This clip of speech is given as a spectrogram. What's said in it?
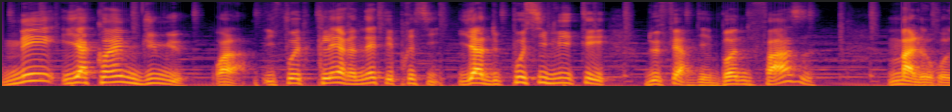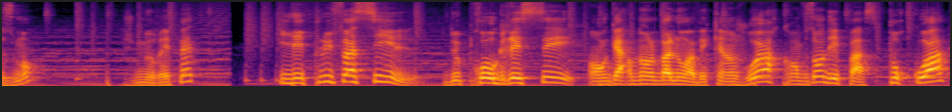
Mais il y a quand même du mieux. Voilà, il faut être clair, net et précis. Il y a de possibilités de faire des bonnes phases. Malheureusement, je me répète, il est plus facile de progresser en gardant le ballon avec un joueur qu'en faisant des passes. Pourquoi?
